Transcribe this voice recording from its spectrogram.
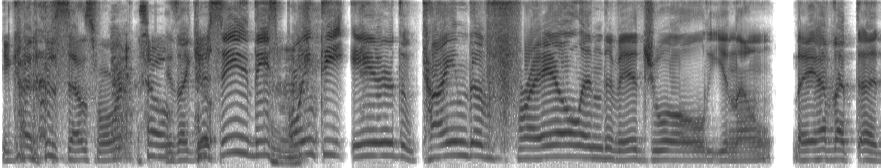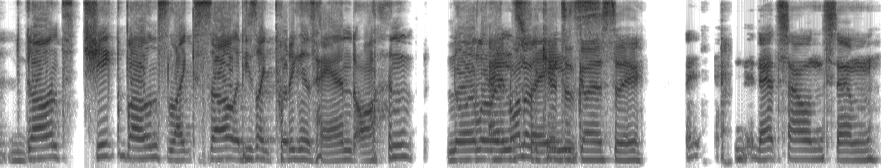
He kind of steps forward. So He's like, you see, these Hmm. pointy eared, kind of frail individual, you know, they have that uh, gaunt cheekbones like so. And he's like putting his hand on Norlarin's And one of the kids is going to say, "That sounds um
